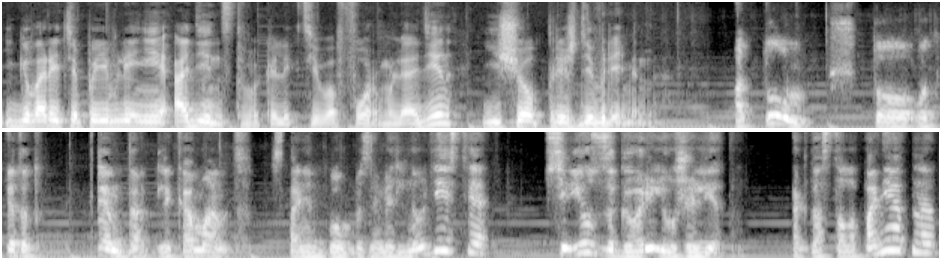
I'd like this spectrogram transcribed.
и говорить о появлении 11 коллектива в Формуле-1 еще преждевременно? О том, что вот этот тендер для команд станет бомбой замедленного действия, всерьез заговорили уже летом, когда стало понятно,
